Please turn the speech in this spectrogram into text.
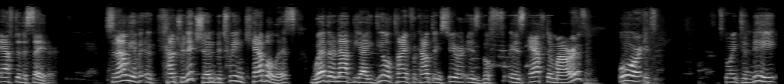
after the Seder. So now we have a contradiction between Kabbalists whether or not the ideal time for counting Sphira is before, is after Mariv, or it's it's going to be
